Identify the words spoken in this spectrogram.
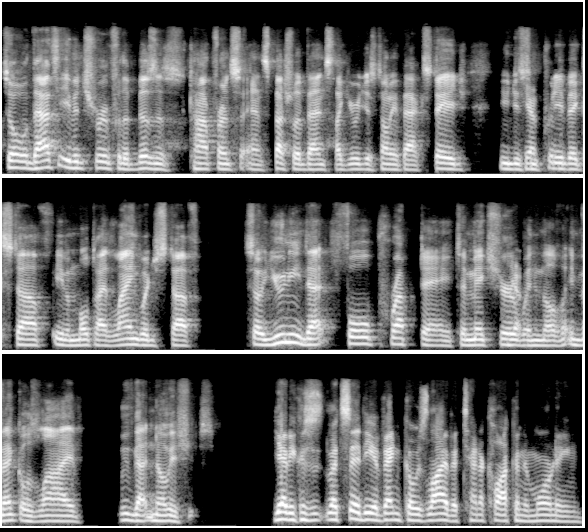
So that's even true for the business conference and special events, like you were just telling me backstage. You do some yep. pretty big stuff, even multi-language stuff. So you need that full prep day to make sure yep. when the event goes live, we've got no issues. Yeah, because let's say the event goes live at 10 o'clock in the morning.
